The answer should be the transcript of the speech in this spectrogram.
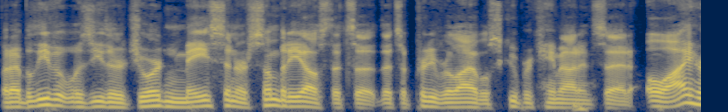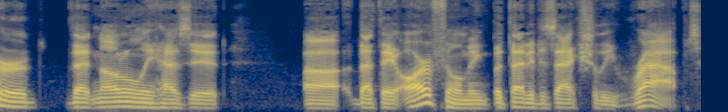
but I believe it was either Jordan Maison or somebody else that's a that's a pretty reliable scooper came out and said, "Oh, I heard that not only has it uh, that they are filming, but that it is actually wrapped."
